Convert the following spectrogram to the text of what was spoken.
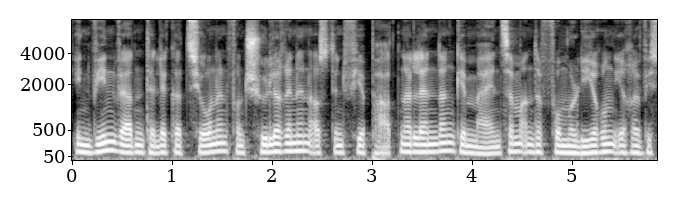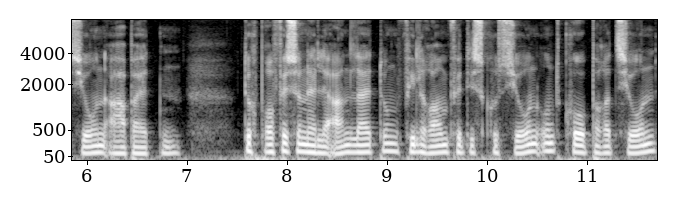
In Wien werden Delegationen von Schülerinnen aus den vier Partnerländern gemeinsam an der Formulierung ihrer Vision arbeiten. Durch professionelle Anleitung, viel Raum für Diskussion und Kooperation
